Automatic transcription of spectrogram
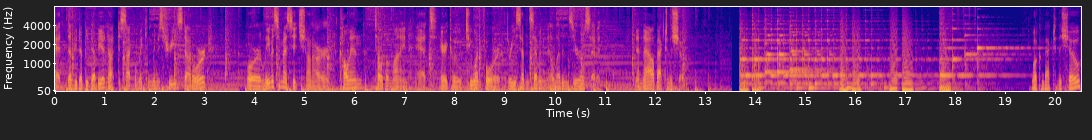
at www.disciplemakingministries.org or leave us a message on our call in telephone line at area code 214 377 1107. And now back to the show. Welcome back to the show.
